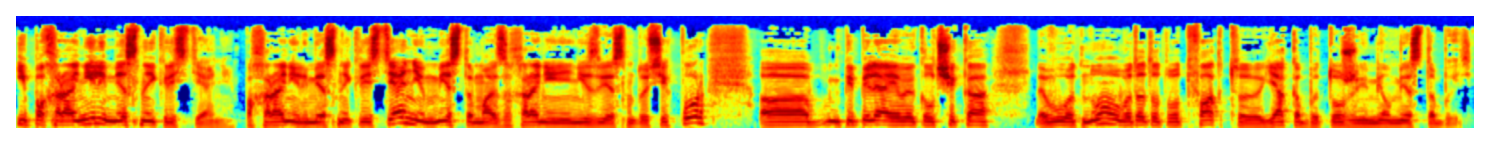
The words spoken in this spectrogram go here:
и похоронили местные крестьяне. Похоронили местные крестьяне, место захоронения неизвестно до сих пор, а, Пепеляева и Колчака, вот, но вот этот вот факт якобы тоже имел место быть.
